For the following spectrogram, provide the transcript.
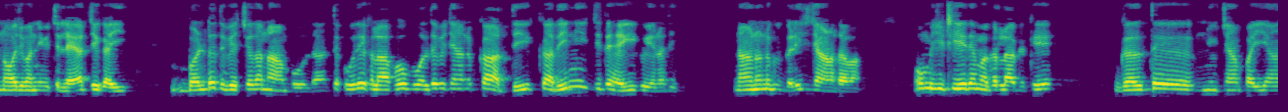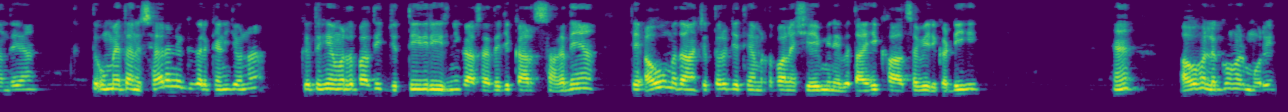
ਨੌਜਵਾਨੀ ਵਿੱਚ ਲਹਿਰ ਜਗਾਈ। ਵਰਲਡ ਦੇ ਵਿੱਚ ਉਹਦਾ ਨਾਮ ਬੋਲਦਾ। ਤੇ ਉਹਦੇ ਖਿਲਾਫ ਉਹ ਬੋਲਦੇ ਵੀ ਜਿਹਨਾਂ ਨੂੰ ਘਰ ਦੀ, ਘਰ ਹੀ ਨਹੀਂ ਇੱਜ਼ਤ ਹੈਗੀ ਕੋਈ ਉਹਨਾਂ ਦੀ। ਨਾ ਉਹਨਾਂ ਨੂੰ ਕੋਈ ਗਲੀ 'ਚ ਜਾਣਦਾ ਵਾ। ਉਹ ਮਜੀਠੀਏ ਦੇ ਮਗਰ ਲੱਗ ਕੇ ਗਲਤ ਨਿਊਜ਼ਾਂ ਪਾਈ ਜਾਂਦੇ ਆ। ਤੇ ਉਹ ਮੈਂ ਤੁਹਾਨੂੰ ਸਾਰਿਆਂ ਨੂੰ ਇੱਕ ਗੱਲ ਕਹਿਣੀ ਚਾਹੁੰਦਾ ਕਿ ਤੁਸੀਂ ਅਮਰਤਪਾਲ ਦੀ ਜੁੱਤੀ ਦੀ ਰੀਸ ਨਹੀਂ ਕਰ ਸਕਦੇ, ਜੇ ਕਰ ਸਕਦੇ ਆ, ਤੇ ਆਓ ਮੈਦਾਨ ਚ ਉਤਰੋ, ਜਿੱਥੇ ਅਮਰਤਪਾਲ ਨੇ 6 ਮਹੀਨੇ ਬਿਤਾਏ ਸੀ, ਖਾਲਸਾ ਵੀਰ ਕੱਢੀ ਸੀ। ਹੈ? ਆਓ ਹਾਂ ਲੱਗੋ ਹਰ ਮੋਰੇ,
